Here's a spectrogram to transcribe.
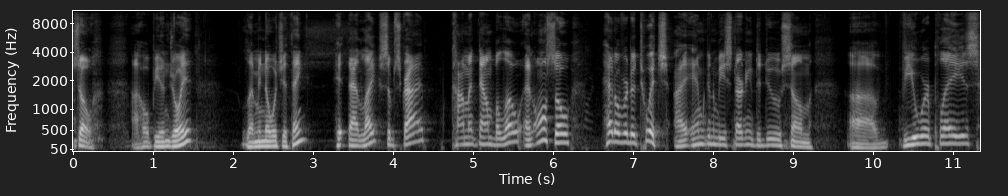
So I hope you enjoy it. Let me know what you think. Hit that like, subscribe, comment down below, and also head over to Twitch. I am going to be starting to do some uh, viewer plays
